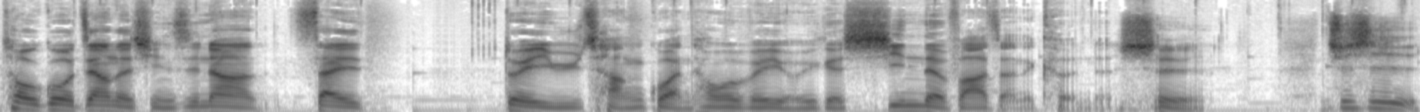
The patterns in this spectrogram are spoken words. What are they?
透过这样的形式，那在。对于场馆，它会不会有一个新的发展的可能？是，就是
